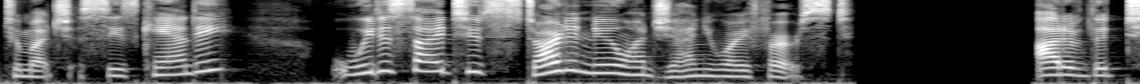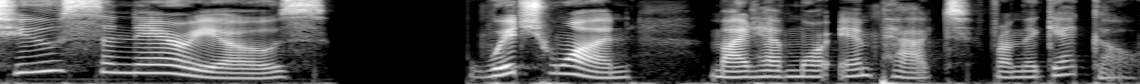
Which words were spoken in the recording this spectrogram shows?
too much See's candy, we decide to start anew on January 1st. Out of the two scenarios, which one might have more impact from the get go?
